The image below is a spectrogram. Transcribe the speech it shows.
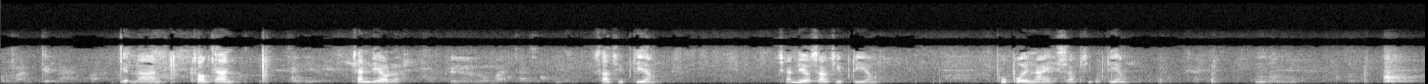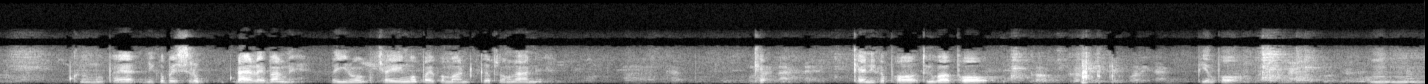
ประมาณเจ็ดล้านกว่าเจ็ดล้านสองชั้น ชั้นเดียวชั้นเดียวเหรอเป็นโรงพยาบาลสามสิบปีสามสิบเตียง ชั้นเดียวสามสิบเตียง ผู้ป่วยในสามสิบเตียงอืมเครื่องมือแพทย์นี่ก็ไปสรุป ได้อะไรบ้างเนี่ยได้ยินว่าใช้งบไปประมาณเกือบสองล้านเนี่ยอ่าครับประมาณล้านแปดแค่นี้ก็พอถือว่าพอก็ก็มีเพียงพอในการเพียงพอทำงานครอบครัวครับอืมอืมอืม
